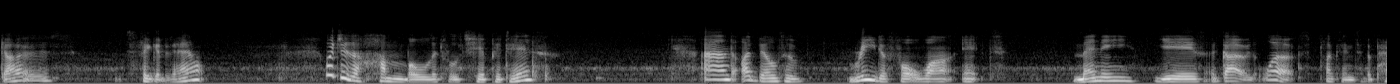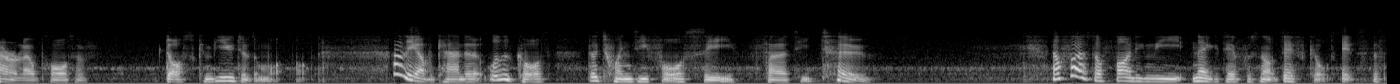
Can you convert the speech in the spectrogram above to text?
goes. It's figured it out. Which is a humble little chip it is. And I built a reader for it many years ago that works. Plugs into the parallel port of DOS computers and whatnot. The other candidate was, of course, the 24C32. Now, first off, finding the negative was not difficult. It's the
